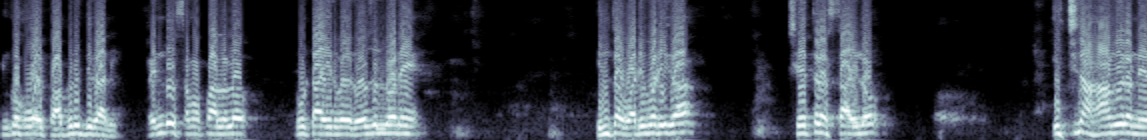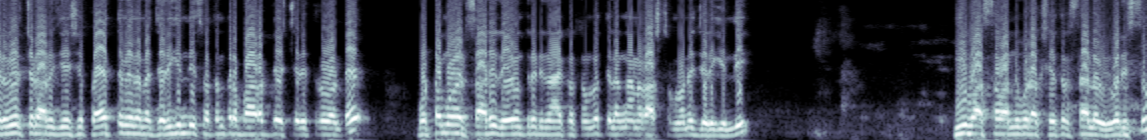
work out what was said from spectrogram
ఇంకొక వైపు అభివృద్ధి కానీ రెండు సమపాలలో నూట ఇరవై రోజుల్లోనే ఇంత వడివడిగా క్షేత్రస్థాయిలో ఇచ్చిన హామీలను నెరవేర్చడానికి చేసే ప్రయత్నం ఏదైనా జరిగింది స్వతంత్ర భారతదేశ చరిత్రలో అంటే మొట్టమొదటిసారి రేవంత్ రెడ్డి నాయకత్వంలో తెలంగాణ రాష్ట్రంలోనే జరిగింది. ఈ వాస్తవాన్ని కూడా క్షేత్రస్థాయిలో వివరిస్తూ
